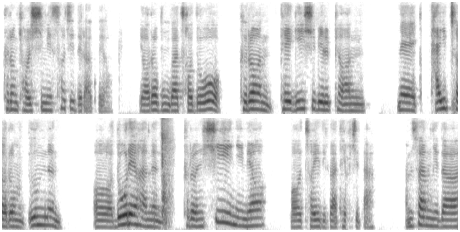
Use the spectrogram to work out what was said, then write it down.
그런 결심이 서지더라고요. 여러분과 저도 그런 121편의 다이처럼 읊는 어, 노래하는 그런 시인이며 어, 저희가 됩시다. 감사합니다.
